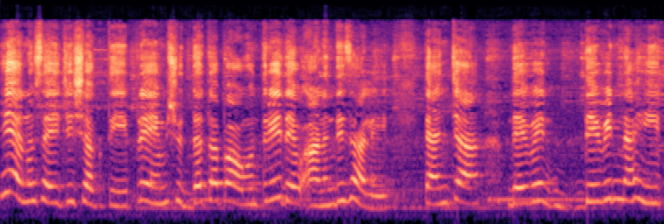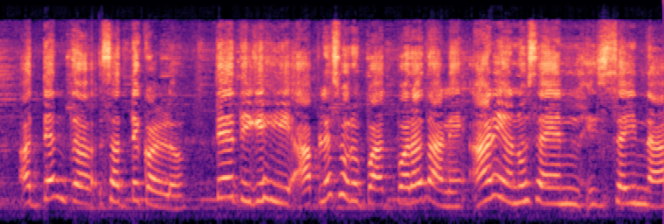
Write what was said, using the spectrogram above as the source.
ही अनुसयाची शक्ती प्रेम शुद्धता पाहून त्रिदेव आनंदी झाले. त्यांच्या देवी देवींनाही अत्यंत सत्य कळलं. ते तिघेही आपल्या स्वरूपात परत आले आणि अनुसयांना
